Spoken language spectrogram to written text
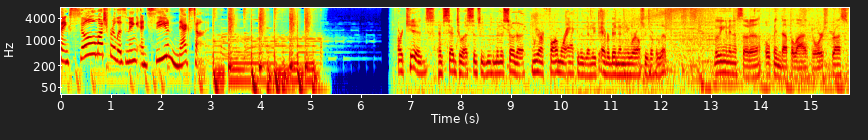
Thanks so much for listening and see you next time. Our kids have said to us since we moved to Minnesota, we are far more active than we've ever been anywhere else we've ever lived. Moving to Minnesota opened up a lot of doors for us.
